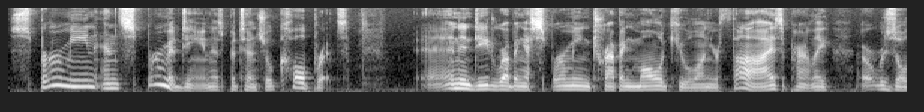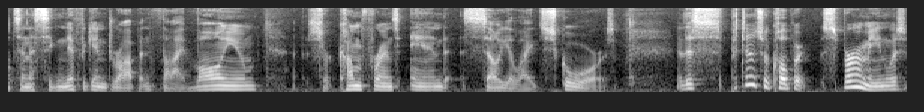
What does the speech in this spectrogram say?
spermine and spermidine as potential culprits. And indeed, rubbing a spermine-trapping molecule on your thighs apparently uh, results in a significant drop in thigh volume, circumference, and cellulite scores. This potential culprit, spermine, was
